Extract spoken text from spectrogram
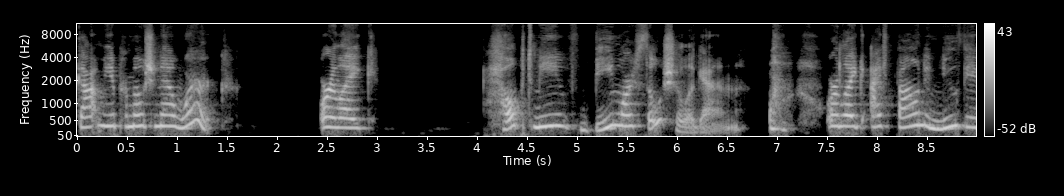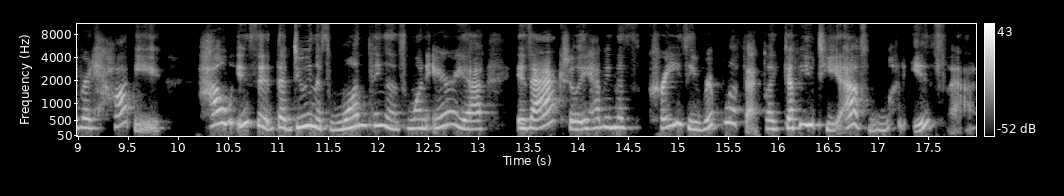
got me a promotion at work? Or like helped me be more social again? or like I found a new favorite hobby how is it that doing this one thing in this one area is actually having this crazy ripple effect? Like, WTF, what is that?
